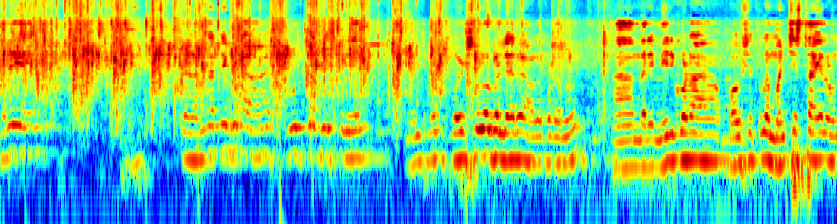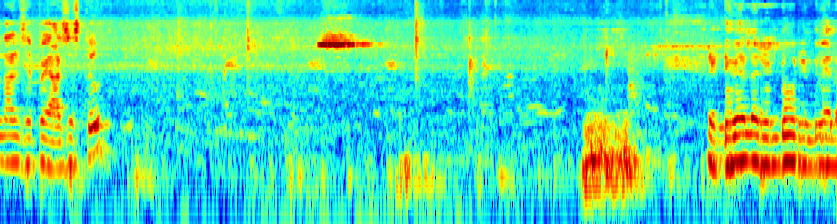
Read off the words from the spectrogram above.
మరి వీళ్ళందరినీ కూడా స్కూల్తో తీసుకుని మంచి మంచి పొజిషన్లోకి వెళ్ళారు వాళ్ళు కూడాను. మరి మీరు కూడా భవిష్యత్తులో మంచి స్థాయిలో ఉండాలని చెప్పి ఆశిస్తూ. రెండు వేల రెండు రెండు వేల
